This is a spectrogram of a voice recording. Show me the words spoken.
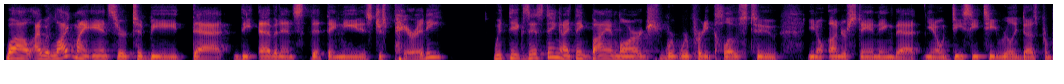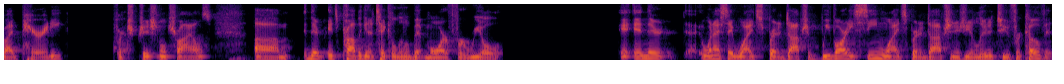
while i would like my answer to be that the evidence that they need is just parity with the existing and i think by and large we're, we're pretty close to you know understanding that you know dct really does provide parity for traditional trials. Um, it's probably going to take a little bit more for real and there when i say widespread adoption we've already seen widespread adoption as you alluded to for covid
